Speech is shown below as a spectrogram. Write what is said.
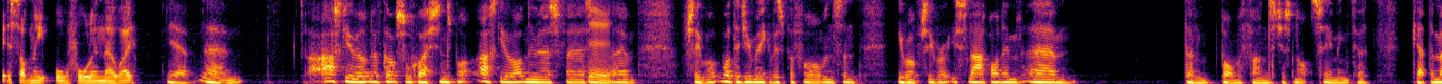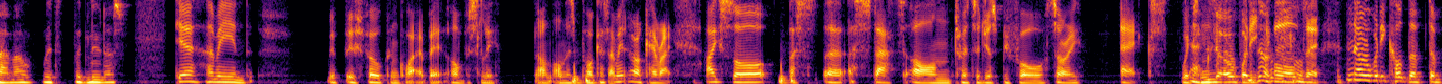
it's suddenly all falling their way. Yeah. Um, ask you. I've got some questions, but ask you about Nunez first. Um, obviously, what, what did you make of his performance? And you obviously wrote your snap on him. Um, then Bournemouth fans just not seeming to get the memo with with Nunez. Yeah, I mean, we've, we've spoken quite a bit, obviously, on, on this podcast. I mean, okay, right. I saw a stat on Twitter just before, sorry, X, which X. nobody Nobody calls calls it. Nobody called the, the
